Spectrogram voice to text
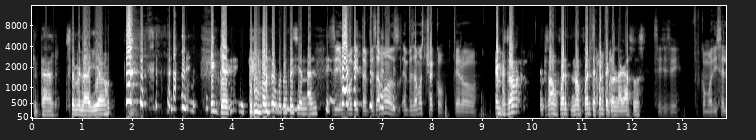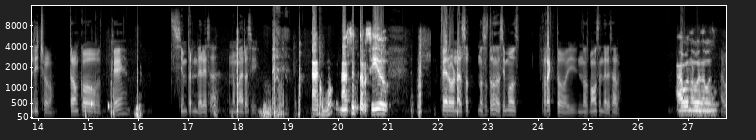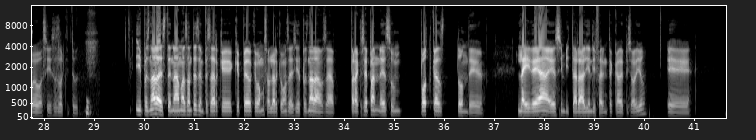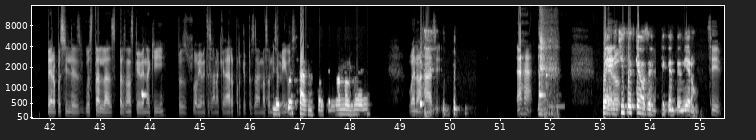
¿Qué tal? Se me la guió. qué, qué poco profesional. Sí, un poquito. Empezamos, empezamos chueco, pero Empezamos, empezamos fuerte, no, fuerte, Empezamos fuerte con lagazos. sí, sí, sí. Pues como dice el dicho, tronco, ¿qué? Siempre endereza. Una madre así. Ah, ¿Cómo? nace torcido. Pero naso- nosotros nacimos recto y nos vamos a enderezar. Ah, bueno, bueno, bueno. A huevo, sí, esa es la actitud. Y pues nada, este, nada más antes de empezar, ¿qué, qué pedo que vamos a hablar? ¿Qué vamos a decir? Pues nada, o sea, para que sepan, es un podcast donde la idea es invitar a alguien diferente cada episodio. eh, pero pues si les gustan las personas que ven aquí, pues obviamente se van a quedar porque pues además son mis Les amigos. gustan porque no nos ven. Bueno, ajá, sí. Ajá, Pero- El chiste es que, no sé, que te entendieron. sí.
